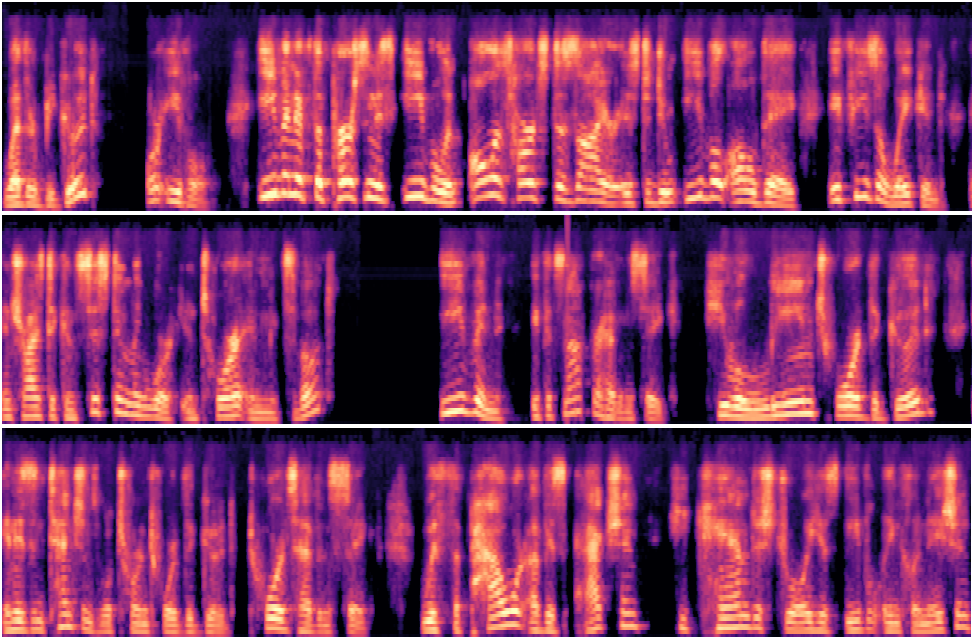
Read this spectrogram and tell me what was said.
whether be good or evil. Even if the person is evil and all his heart's desire is to do evil all day, if he's awakened and tries to consistently work in Torah and mitzvot, even if it's not for heaven's sake, he will lean toward the good and his intentions will turn toward the good, towards heaven's sake. With the power of his action, he can destroy his evil inclination,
